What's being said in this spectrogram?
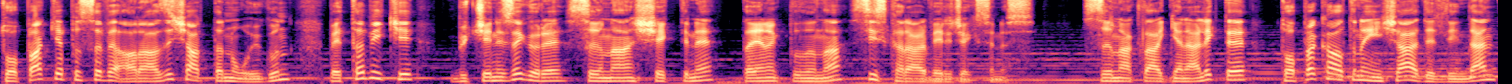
Toprak yapısı ve arazi şartlarına uygun ve tabii ki bütçenize göre sığınağın şekline, dayanıklılığına siz karar vereceksiniz. Sığınaklar genellikle toprak altına inşa edildiğinden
